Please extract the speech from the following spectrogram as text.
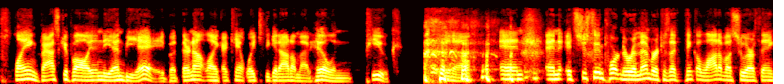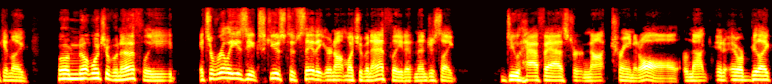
playing basketball in the NBA, but they're not like, I can't wait to get out on that hill and puke you know and and it's just important to remember because i think a lot of us who are thinking like oh, i'm not much of an athlete it's a really easy excuse to say that you're not much of an athlete and then just like do half-assed or not train at all or not or be like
